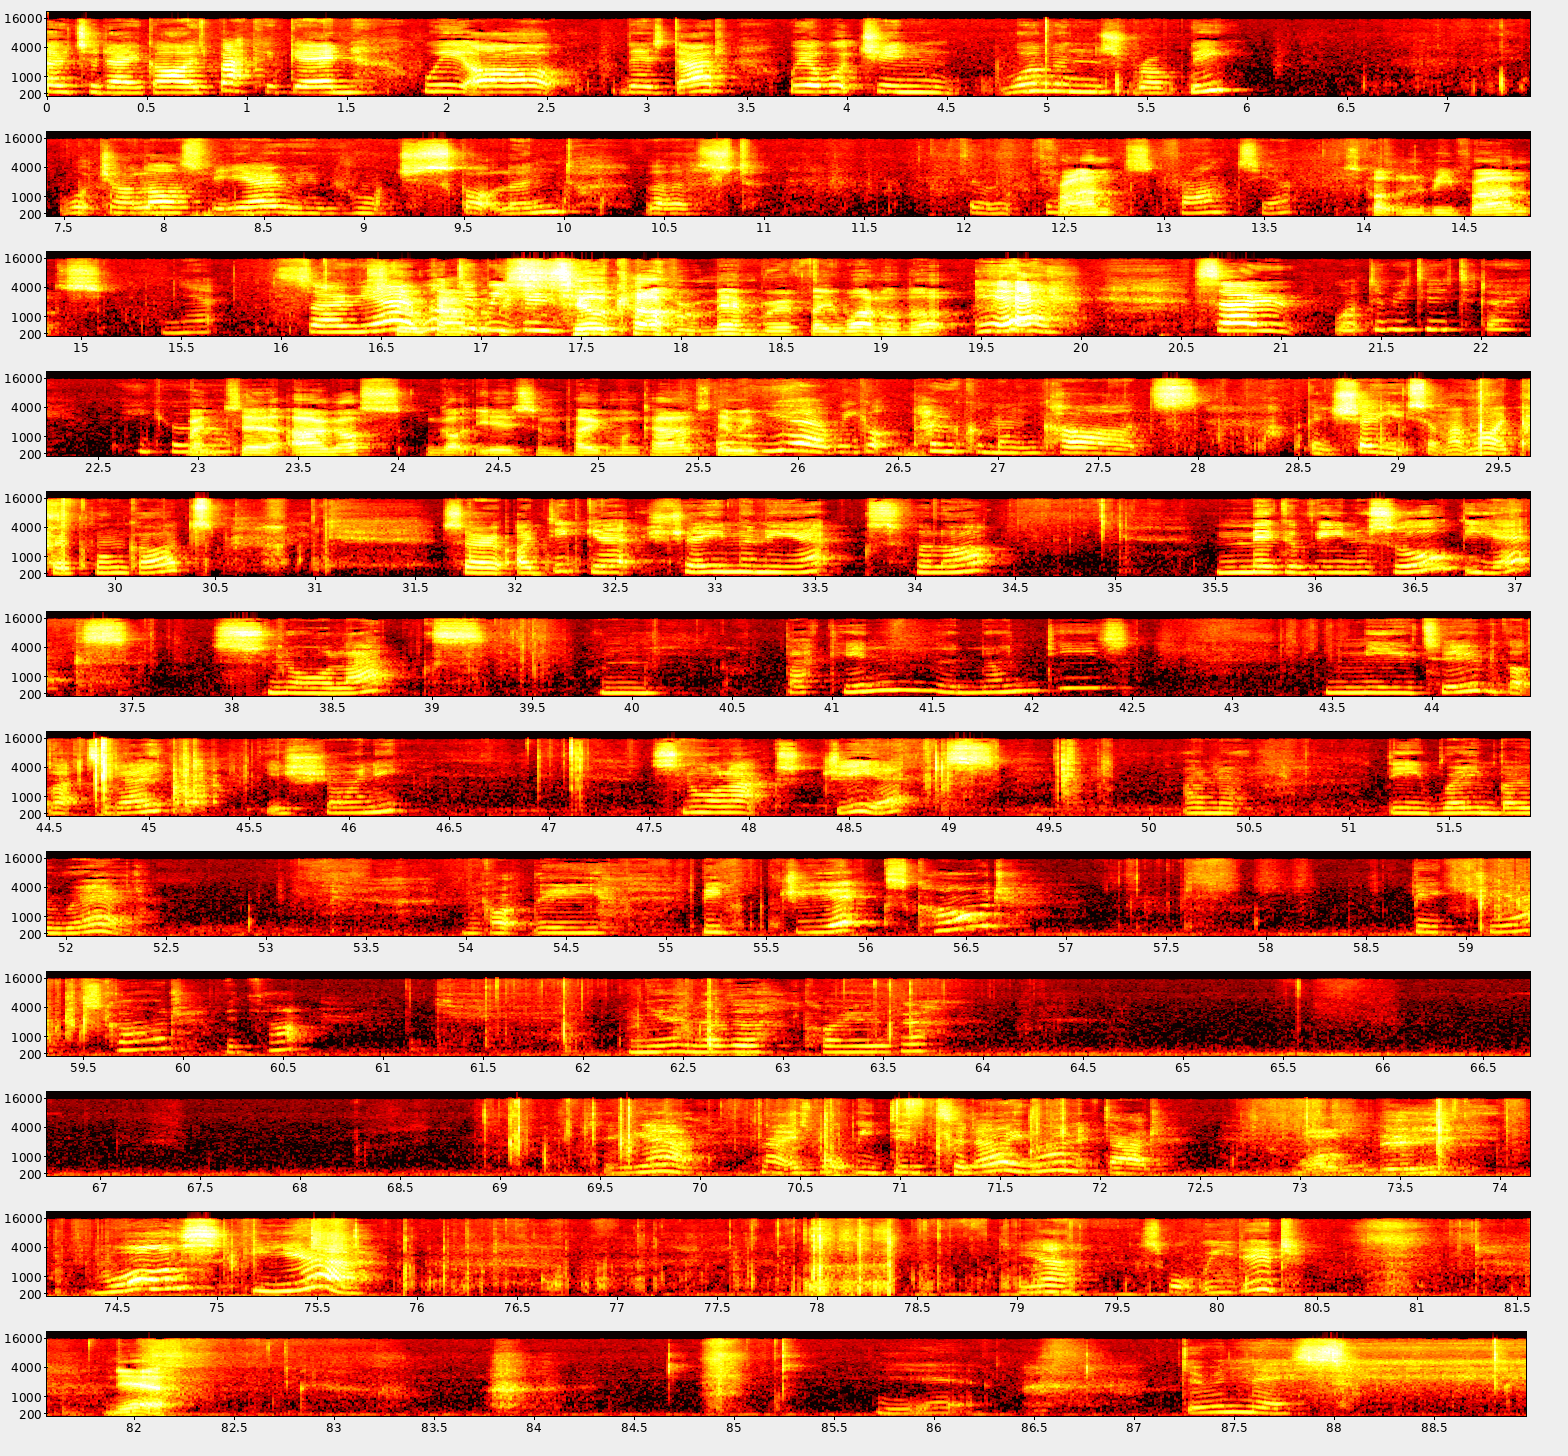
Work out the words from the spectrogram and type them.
Hello today guys, back again. We are, there's dad, we are watching women's rugby. Watch our last video, we watched Scotland versus France. France, yeah. Scotland to be France. Yeah. So yeah, Still what did we do? Still can't remember if they won or not. Yeah. So what did we do today? We. Went to Argos and got you some Pokemon cards, didn't oh, we? yeah, we got Pokemon cards. I can show you some of my Pokemon cards. So I did get Shaymin EX for that. Mega Venusaur EX. Snorlax. mm, back in the 90s. Mewtwo, we got that today. Is shiny. Snorlax GX. And the Rainbow Rare. We got the big GX card. Big GX card with that. And yeah, another Kyogre. So yeah, that is what we did today, wasn't it, Dad? Was indeed. Was, yeah. So yeah, that's what we did. Yeah. Yeah. Doing this.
